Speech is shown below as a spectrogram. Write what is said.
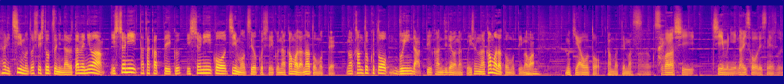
やはりチームとして一つになるためには、一緒に戦っていく、一緒にこう、チームを強くしていく仲間だなと思って、まあ監督と部員だっていう感じではなく、一緒の仲間だと思って今は向き合おうと頑張っています。あなんか素晴らしいチームになりそうですね、それ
